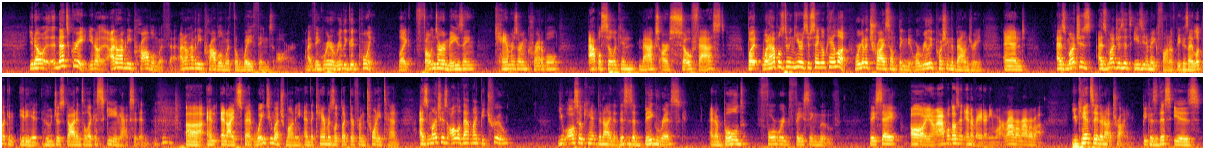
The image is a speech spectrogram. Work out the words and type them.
you know, and that's great. You know, I don't have any problem with that. I don't have any problem with the way things are. I think we're in a really good point. Like phones are amazing, cameras are incredible, Apple Silicon Macs are so fast. But what Apple's doing here is they're saying, okay, look, we're gonna try something new. We're really pushing the boundary, and as much as as much as it's easy to make fun of because I look like an idiot who just got into like a skiing accident, uh, and and I spent way too much money, and the cameras look like they're from 2010. As much as all of that might be true, you also can't deny that this is a big risk and a bold forward-facing move. They say, "Oh, you know, Apple doesn't innovate anymore." Rah, rah, rah, rah, rah. You can't say they're not trying because this is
